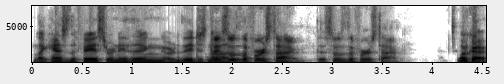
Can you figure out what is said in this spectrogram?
like hands to the face or anything, or do they just not? This was the first time. This was the first time. Okay.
